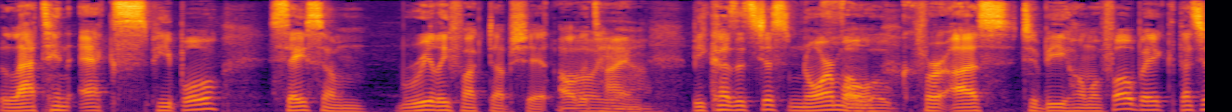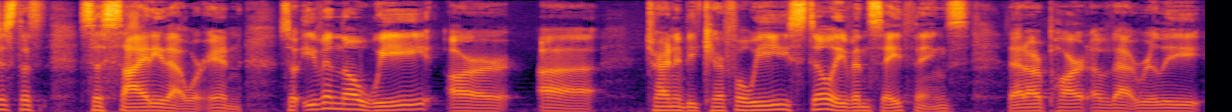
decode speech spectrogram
Latinx people say some really fucked up shit all Oh, the time yeah. because it's just normal Folk. for us to be homophobic. That's just the society that we're in. So even though we are uh, trying to be careful, we still even say things that are part of that really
